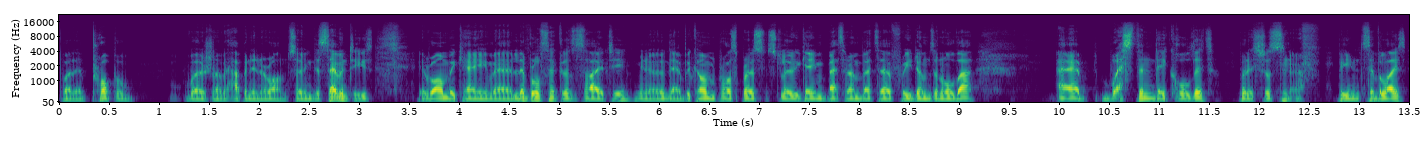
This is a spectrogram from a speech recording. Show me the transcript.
but a proper version of it happened in Iran. So in the 70s, Iran became a liberal secular society. You know, they become prosperous, slowly getting better and better, freedoms and all that. Uh, Western, they called it, but it's just, you know, being civilized.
